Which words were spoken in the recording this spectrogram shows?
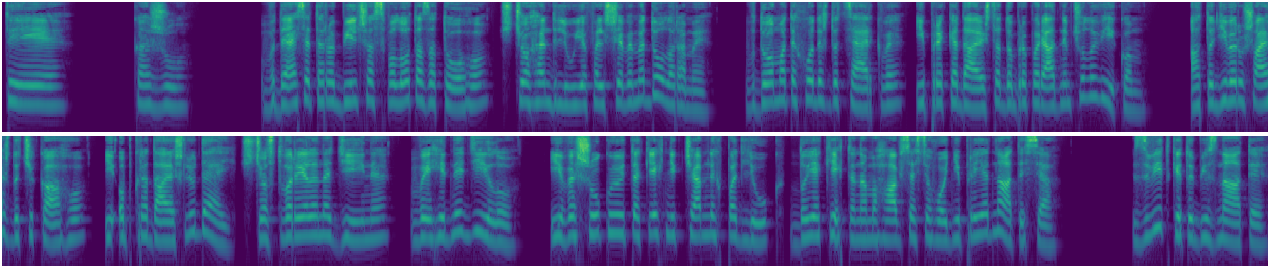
Ти. кажу. В десятеро більша сволота за того, що гендлює фальшивими доларами. Вдома ти ходиш до церкви і прикидаєшся добропорядним чоловіком, а тоді вирушаєш до Чикаго і обкрадаєш людей, що створили надійне, вигідне діло, і вишукують таких нікчемних падлюк, до яких ти намагався сьогодні приєднатися. Звідки тобі знати?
